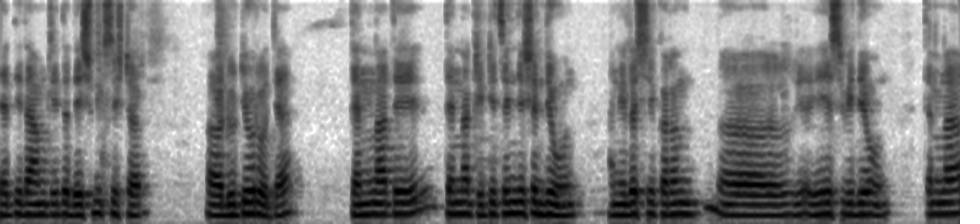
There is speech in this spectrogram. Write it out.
त्या तिथं आमच्या इथं देशमुख सिस्टर ड्युटीवर होत्या. त्यांना ते त्यांना टी टीचं इंजेक्शन देऊन आणि लसीकरण एस व्ही देऊन त्यांना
